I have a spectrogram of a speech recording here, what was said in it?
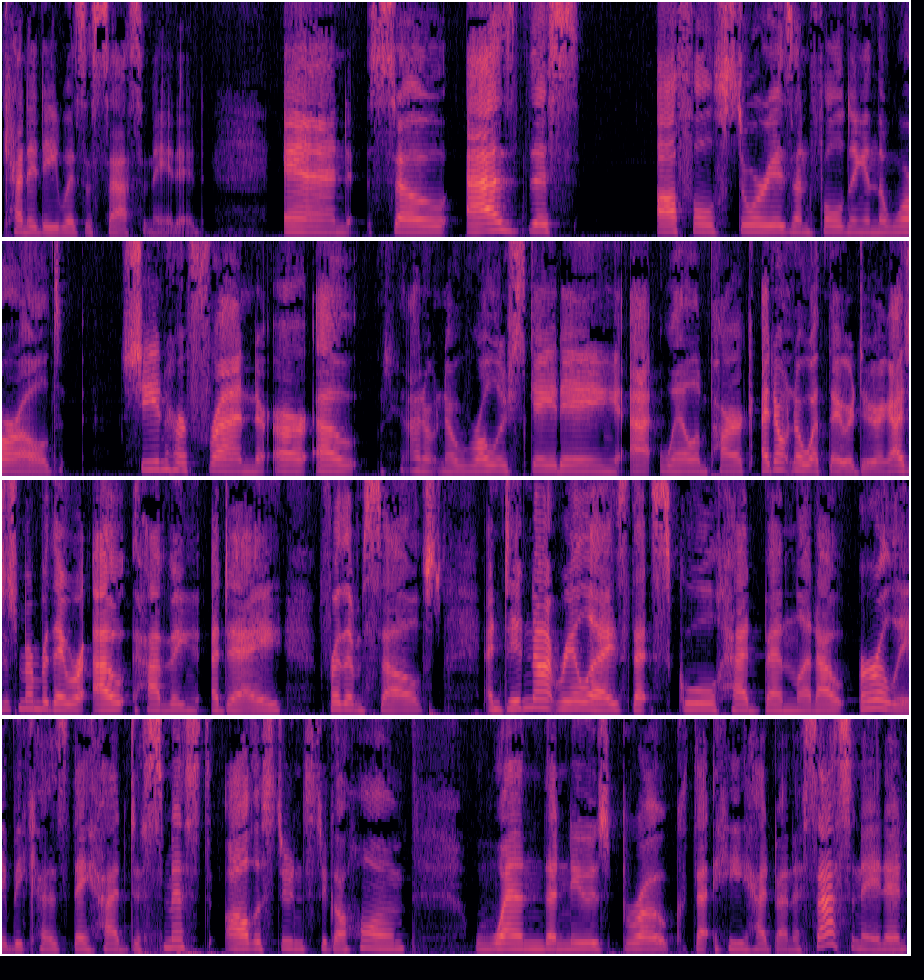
Kennedy was assassinated. And so, as this awful story is unfolding in the world, she and her friend are out, I don't know, roller skating at Whalen Park. I don't know what they were doing. I just remember they were out having a day for themselves and did not realize that school had been let out early because they had dismissed all the students to go home when the news broke that he had been assassinated.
